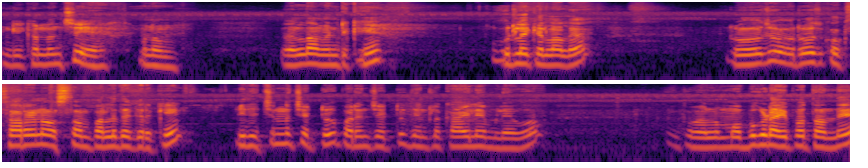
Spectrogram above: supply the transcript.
ఇంక ఇక్కడ నుంచి మనం వెళ్దాం ఇంటికి. ఊర్లోకి వెళ్ళాలి. రోజు రోజుకి ఒకసారైనా వస్తాం పల్లె దగ్గరికి. ఇది చిన్న చెట్టు పరిన చెట్టు. దీంట్లో కాయలేం లేవు. ఇంకా వాళ్ళ మబ్బు కూడా అయిపోతుంది.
